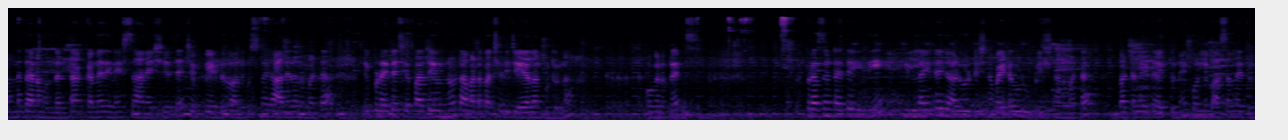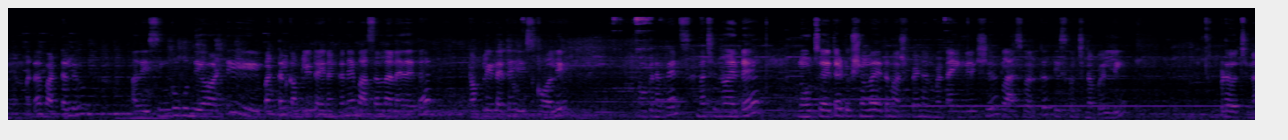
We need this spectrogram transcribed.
అన్నదానం ఉందంట అక్కడనే తినేస్తా అనేసి అయితే చెప్పిండు. అందుకోసమే రాలేదనమాట ఇప్పుడైతే చపాతీ ఉన్న టమాటా పచ్చడి చేయాలనుకుంటున్నా. ఓకేనా ఫ్రెండ్స్? ప్రజెంట్ అయితే ఇది. ఇల్లు అయితే జాడు కొట్టేసిన బయట కూడా ఊకేసిన అనమాట బట్టలు అయితే అవుతున్నాయి కొన్ని బాసనలు అవుతున్నాయి అనమాట బట్టలు అది సింకు ఉంది కాబట్టి బట్టలు కంప్లీట్ అయినాకనే బాసనలు అనేది అయితే కంప్లీట్ అయితే చేసుకోవాలి. ఓకేనా ఫ్రెండ్స్? మా చిన్న అయితే నోట్స్ అయితే ట్యూషన్లో అయితే మర్చిపోయాను అనమాట ఇంగ్లీష్ క్లాస్ వర్క్ తీసుకొచ్చిన వెళ్ళి ఇప్పుడే వచ్చిన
